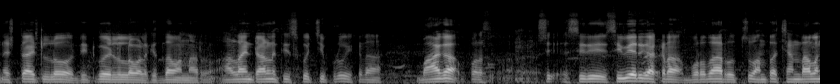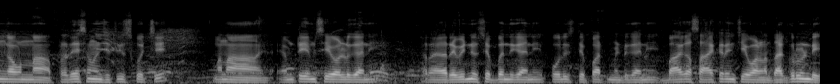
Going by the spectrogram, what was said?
నెక్స్ట్ వాటిల్లో టిట్కో ఇళ్ళలో వాళ్ళకి ఇద్దామన్నారు. అలాంటి వాళ్ళని తీసుకొచ్చి ఇప్పుడు ఇక్కడ బాగా సి- సిరి- సివియర్గా అక్కడ బురద రొచ్చు అంతా చండాలంగా ఉన్న ప్రదేశం నుంచి తీసుకొచ్చి మన ఎంటీఎంసీ వాళ్ళు కానీ రెవెన్యూ సిబ్బంది కానీ పోలీస్ డిపార్ట్మెంట్ కానీ బాగా సహకరించి వాళ్ళని దగ్గరుండి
